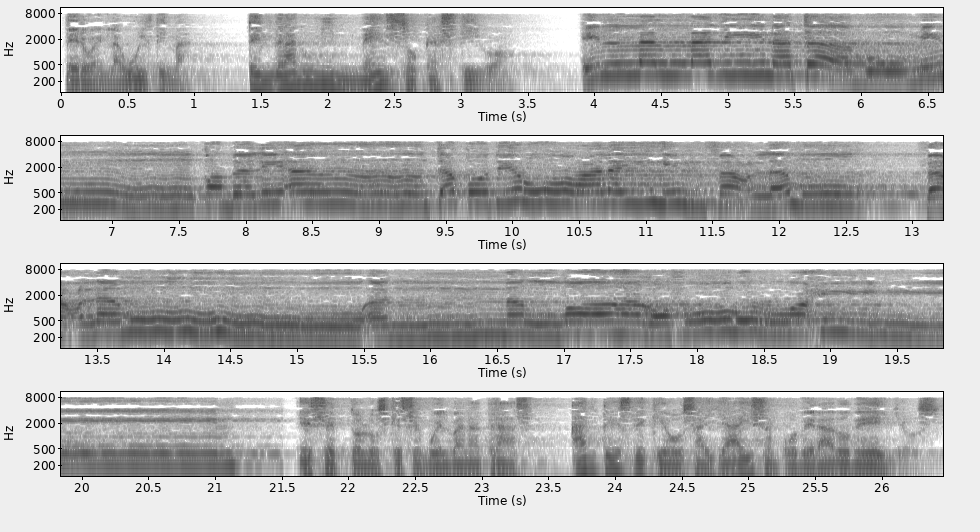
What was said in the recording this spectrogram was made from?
pero en la última tendrán un inmenso castigo. إلا الذين تابوا من قبل أن تقدروا عليهم فاعلموا فاعلموا أن الله غفور رحيم excepto los que se vuelvan atrás antes de que os hayáis apoderado de ellos.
